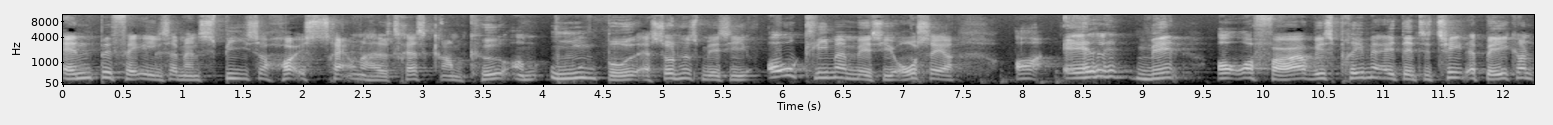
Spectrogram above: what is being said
anbefales, at man spiser højst 350 gram kød om ugen, både af sundhedsmæssige og klimamæssige årsager, og alle mænd over 40, hvis primære identitet er bacon,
